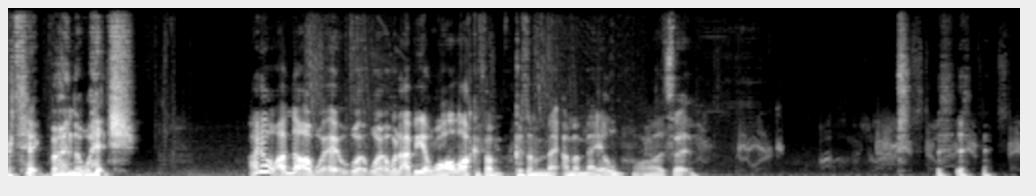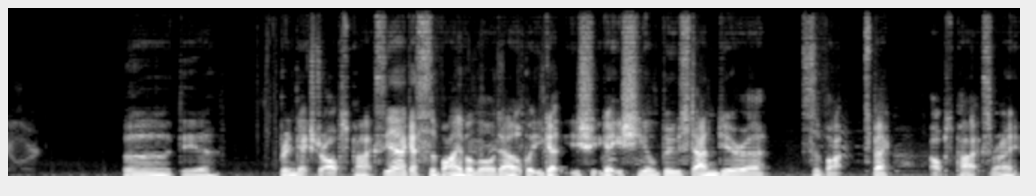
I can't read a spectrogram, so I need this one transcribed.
Heretic, burn the witch. I don't. I'm not. A, would, would I be a warlock if I'm because I'm a, I'm a male, or is it? oh dear. Bring extra ops packs. Yeah, I guess survivor loadout, but you get you, you get your shield boost and your uh, survive spec ops packs, right?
